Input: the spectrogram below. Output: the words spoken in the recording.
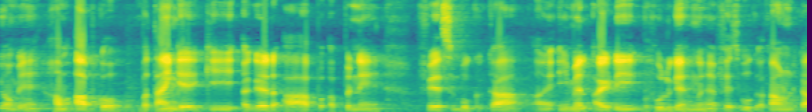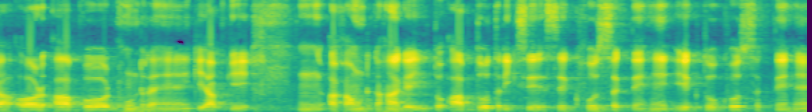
वीडियो में हम आपको बताएँगे कि अगर आप अपने फेसबुक का ईमेल आईडी भूल गए हुए हैं फेसबुक अकाउंट का, और आप ढूंढ रहे हैं कि आपकी अकाउंट कहाँ गई तो आप दो तरीके से इसे खोज सकते हैं। एक तो खोज सकते हैं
